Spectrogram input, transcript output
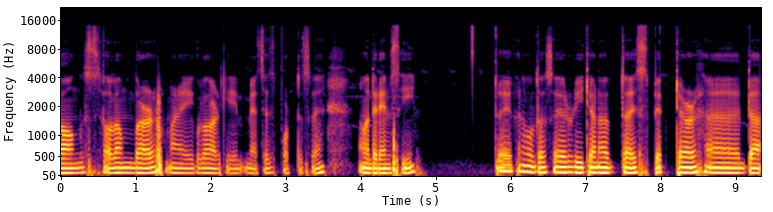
long slumber মানে এগুলো আর কি মেসেজ পড়তেছে আমাদের এমসি তো এখানে বলতেছে return of the specter the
